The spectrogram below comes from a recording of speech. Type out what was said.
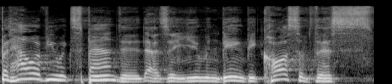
But how have you expanded as a human being because of this?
